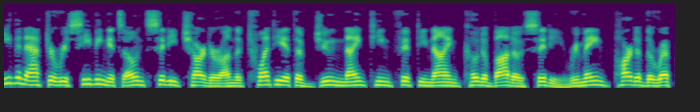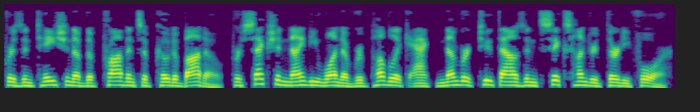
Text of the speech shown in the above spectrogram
Even after receiving its own city charter on 20 June 1959 Cotabato City remained part of the representation of the province of Cotabato, per Section 91 of Republic Act No. 2634.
